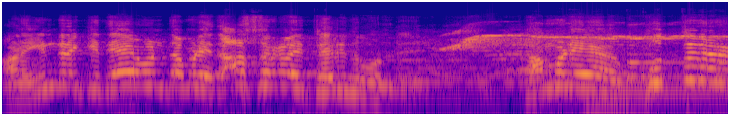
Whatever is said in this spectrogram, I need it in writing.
ஆனா இன்றைக்கு தேவன் தம்முடைய தாசர்களை தெரிந்து கொண்டு நம்முடைய புத்திரர்களை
